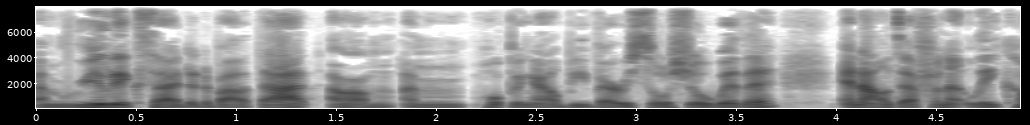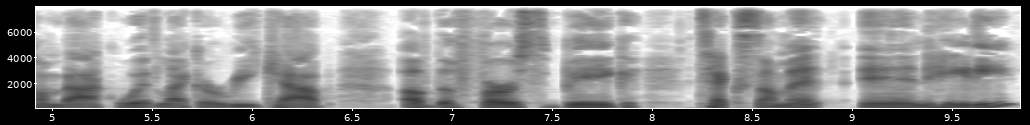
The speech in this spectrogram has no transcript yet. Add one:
I'm really excited about that. Um, I'm hoping I'll be very social with it, and I'll definitely come back with like a recap of the first big tech summit in Haiti,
